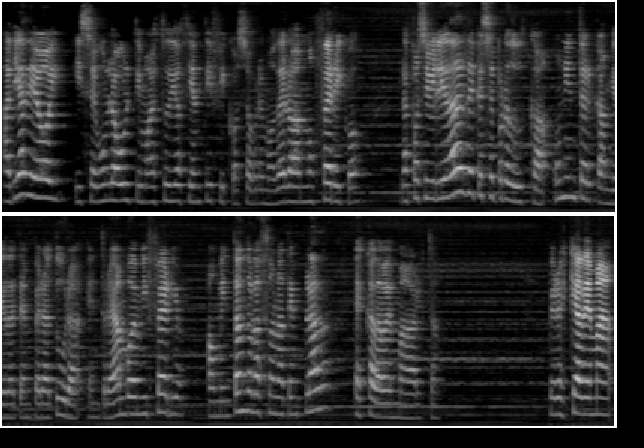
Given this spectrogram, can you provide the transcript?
A día de hoy, y según los últimos estudios científicos sobre modelos atmosféricos, las posibilidades de que se produzca un intercambio de temperatura entre ambos hemisferios, aumentando la zona templada, es cada vez más alta. Pero es que además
